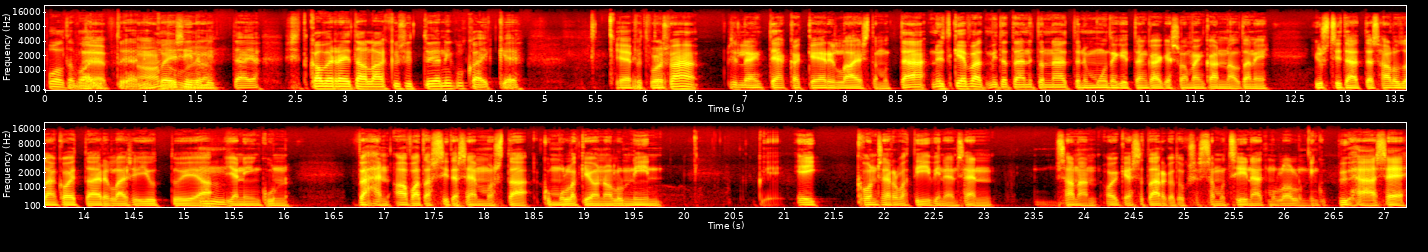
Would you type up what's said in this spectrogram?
puoltavaa juttuja. on Niinku, ei tullut, siinä joo. mitään. Ja sit kavereita ollaan kysytty ja niinku kaikkea. Jep, että vois vähän silleen tehdä kaikkea erilaista, mutta tää, nyt kevät, mitä tää nyt on näyttänyt muutenkin tämän kaiken somen kannalta, niin just sitä, että tässä halutaan koittaa erilaisia juttuja ja, Mm. mm. ja niin kuin vähän avata sitä semmoista, kun mullakin on ollut niin ei konservatiivinen sen sanan oikeassa tarkoituksessa, mutta siinä, että mulla on ollut niinku pyhää se,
